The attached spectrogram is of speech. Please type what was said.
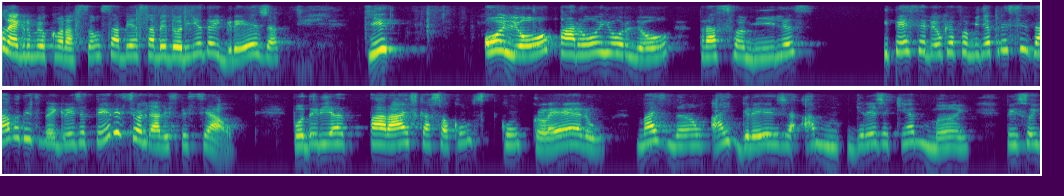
alegra o meu coração saber a sabedoria da igreja que olhou, parou e olhou para as famílias e percebeu que a família precisava, dentro da igreja, ter esse olhar especial. Poderia parar e ficar só com, com o clero, mas não, a igreja, a igreja que é mãe, pensou em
